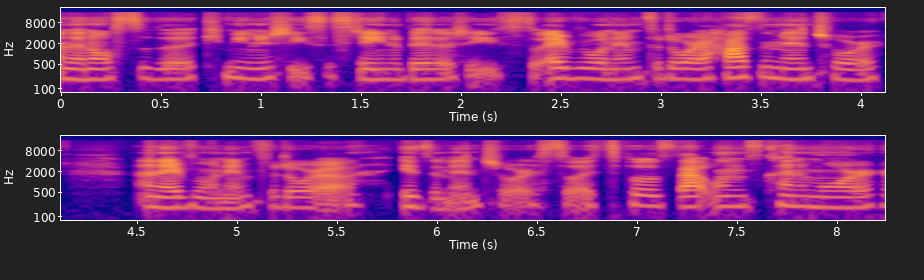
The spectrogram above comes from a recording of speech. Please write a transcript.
And then also the community sustainability. So everyone in Fedora has a mentor and everyone in Fedora is a mentor. So I suppose that one's kind of more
